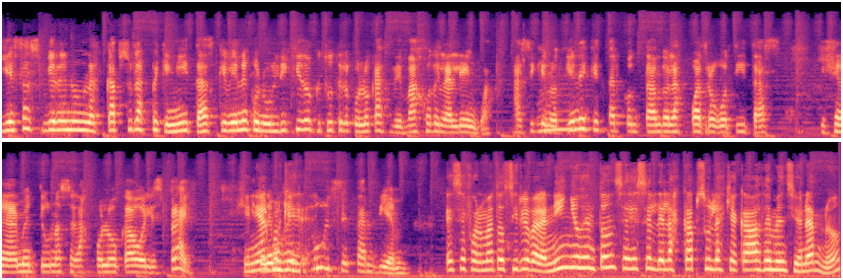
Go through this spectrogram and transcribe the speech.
y esas vienen en unas cápsulas pequeñitas que vienen con un líquido que tú te lo colocas debajo de la lengua. Así que no mm. tienes que estar contando las cuatro gotitas que generalmente uno se las coloca o el spray. Genial, porque el dulce también. Ese formato sirve para niños, entonces es el de las cápsulas que acabas de mencionar, ¿no?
